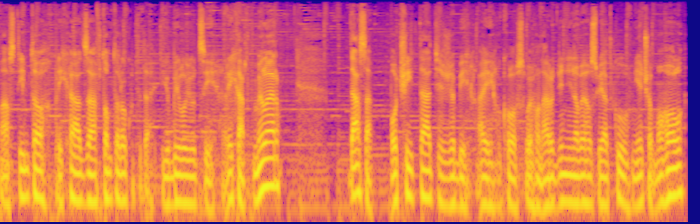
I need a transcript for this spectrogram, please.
A s týmto prichádza v tomto roku teda jubilujúci Richard Müller. Dá sa počítať, že by aj okolo svojho narodení nového sviatku niečo mohol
